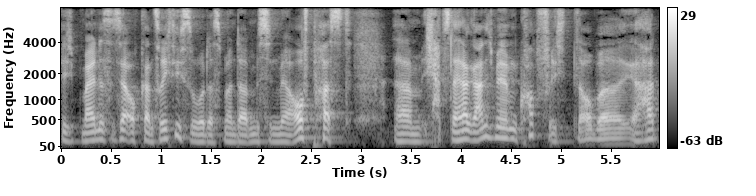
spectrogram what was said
Ich meine, es ist ja auch ganz richtig so, dass man da ein bisschen mehr aufpasst. Ähm, ich habe es leider gar nicht mehr im Kopf. Ich glaube, er hat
